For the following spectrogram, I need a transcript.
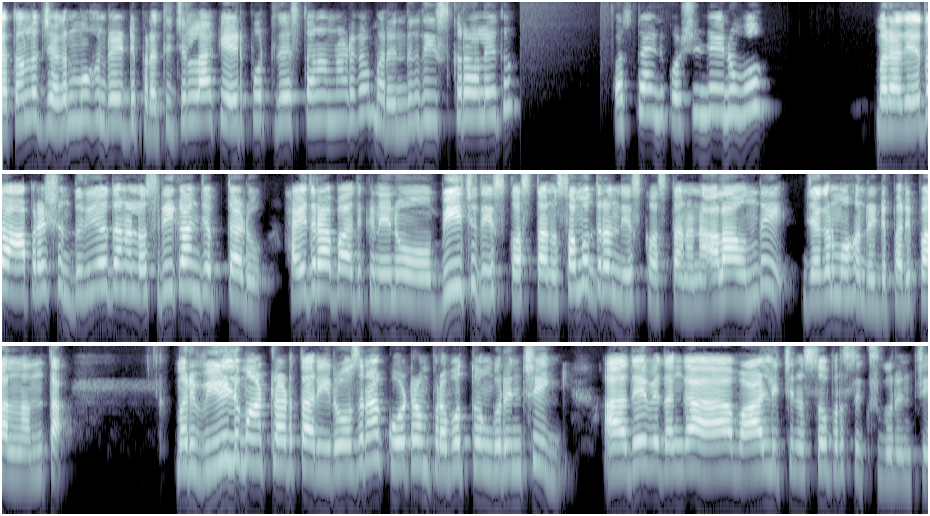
గతంలో జగన్మోహన్ రెడ్డి ప్రతి జిల్లాకి ఎయిర్పోర్ట్ తెస్తానన్నాడుగా మరి ఎందుకు తీసుకురాలేదు? ఫస్ట్ ఆయన క్వశ్చన్ చేయి నువ్వు. మరి అదేదో ఆపరేషన్ దుర్యోధనలో శ్రీకాంత్ చెప్తాడు హైదరాబాద్కి నేను బీచ్ తీసుకొస్తాను సముద్రం తీసుకొస్తానని. అలా ఉంది జగన్మోహన్ రెడ్డి పరిపాలన అంతా. మరి వీళ్ళు మాట్లాడతారు ఈ రోజున కూటమి ప్రభుత్వం గురించి అదే విధంగా వాళ్ళు ఇచ్చిన సూపర్ సిక్స్ గురించి.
